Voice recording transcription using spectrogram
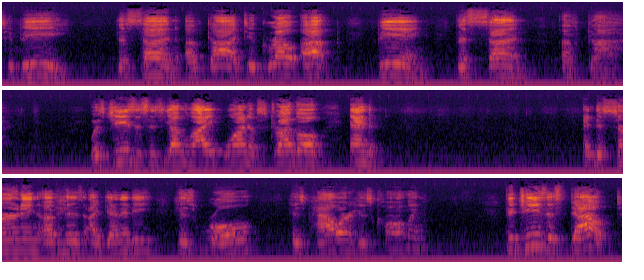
to be the Son of God, to grow up being the Son of God? Was Jesus' young life one of struggle and and discerning of his identity, his role, his power, his calling? Did Jesus doubt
